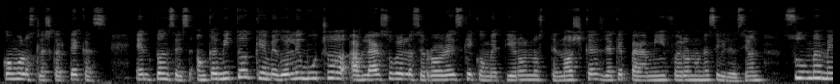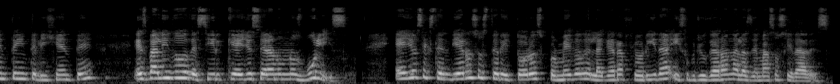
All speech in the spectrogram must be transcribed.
como los tlaxcaltecas. Entonces, aunque admito que me duele mucho hablar sobre los errores que cometieron los tenochcas, ya que para mí fueron una civilización sumamente inteligente, es válido decir que ellos eran unos bullies. Ellos extendieron sus territorios por medio de la Guerra Florida y subyugaron a las demás sociedades.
